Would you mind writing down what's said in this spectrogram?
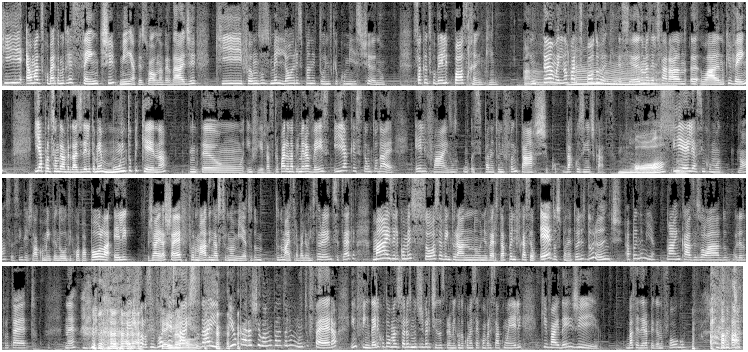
que é uma descoberta muito recente, minha pessoal, na verdade, que foi um dos melhores panetones que eu comi este ano. Só que eu descobri ele pós-ranking. Ah. Então, ele não participou do ranking desse ano, mas ele estará ah, lá ano que vem. E a produção, na verdade, dele também é muito pequena. Então, enfim, ele está se preparando a primeira vez. E a questão toda é: ele faz um- um- esse panetone fantástico da cozinha de casa. Ó, E ele, assim como. Nossa, assim que a gente estava comentando ontem com a Papola, ele já era chefe, formado em gastronomia, tudo, tudo mais, trabalhou em restaurantes, etc. Mas ele começou a se aventurar no universo da panificação e dos panetones durante a pandemia. Lá em casa, isolado, olhando pro teto. Né? ele falou assim: vou Quem testar não? isso daí. E o cara chegou num panetone muito fera. Enfim, daí ele contou umas histórias muito divertidas pra mim quando eu comecei a conversar com ele, que vai desde batedeira pegando fogo,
